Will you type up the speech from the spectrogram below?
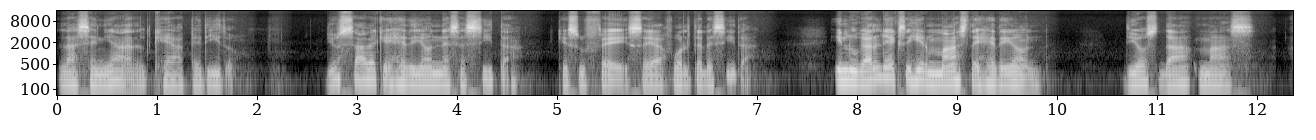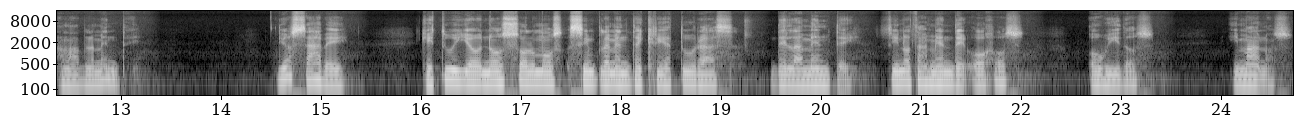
la señal que ha pedido. Dios sabe que Gedeón necesita que su fe sea fortalecida. En lugar de exigir más de Gedeón, Dios da más amablemente. Dios sabe que tú y yo no somos simplemente criaturas de la mente, sino también de ojos, oídos y manos.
